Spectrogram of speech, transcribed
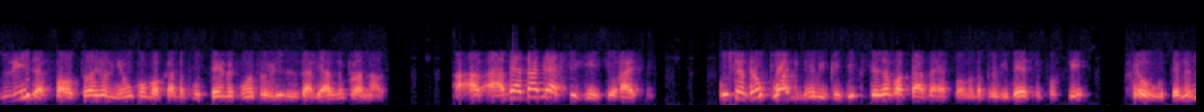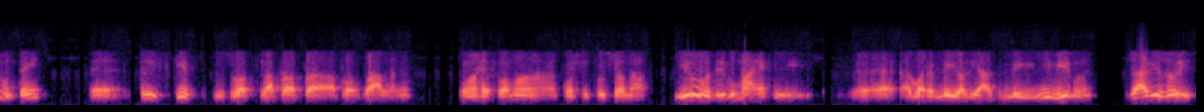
Lira faltou à reunião convocada por Temer com outros líderes aliados no Planalto. A, a verdade é a seguinte, o Heisen, o Centrão pode mesmo impedir que seja votada a reforma da Previdência, porque o Temer não tem é, três quintos dos votos lá para aprová-la. Né? É uma reforma constitucional. E o Rodrigo Maia, que é, agora é meio aliado, meio inimigo, né, já avisou isso.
